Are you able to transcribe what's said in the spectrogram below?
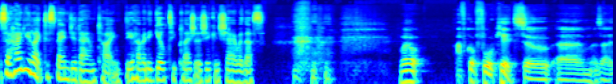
So, how do you like to spend your downtime? Do you have any guilty pleasures you can share with us? well, I've got four kids, so um, as I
